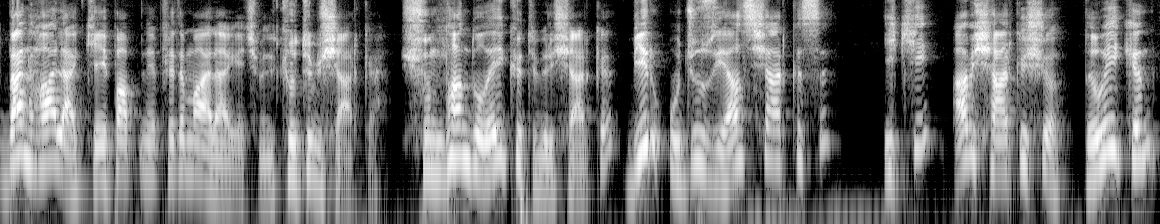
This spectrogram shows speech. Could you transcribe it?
ben hala K-pop nefretim hala geçmedi. Kötü bir şarkı. Şundan dolayı kötü bir şarkı. Bir ucuz yaz şarkısı. İki abi şarkı şu. The Weeknd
